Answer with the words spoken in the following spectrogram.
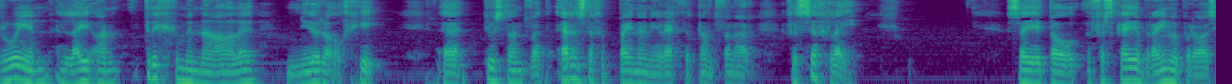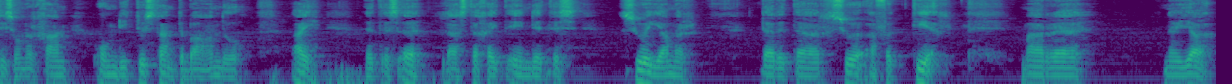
rooien lei aan trigeminale neuralgie, een toestand wat ernstige pijn aan die rechterkant van haar gezicht lei. Sy het al verskye breinoperaties ondergaan om die toestand te behandel. Ai, dit is een lastigheid en dit is so jammer dat het daar so affecteer. Maar, uh, nou ja,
